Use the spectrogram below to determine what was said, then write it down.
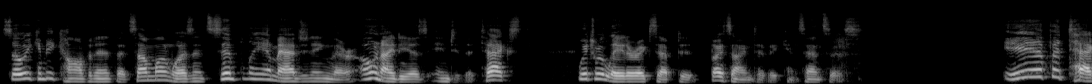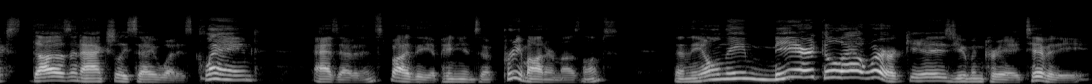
so we can be confident that someone wasn't simply imagining their own ideas into the text, which were later accepted by scientific consensus. If a text doesn't actually say what is claimed, as evidenced by the opinions of pre-modern Muslims, then the only miracle at work is human creativity,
